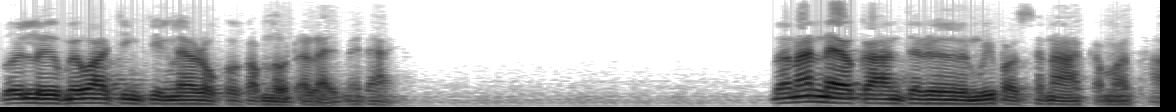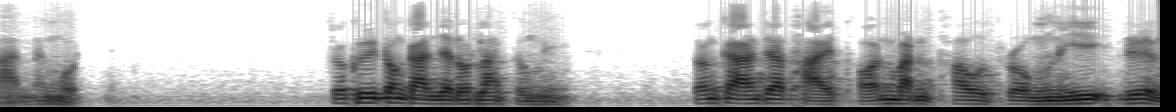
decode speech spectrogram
โดยลืมไม่ว่าจริง ๆ แล้วเราก็กำหนดอะไรไม่ได้ ดังนั้นแนวการเจริญวิปัสสนากรรมฐานทั้งหมด ก็คือต้องการจะลดละตรงนี้ ต้องการจะถ่ายถอนบรรเทาตรงนี้เรื่อง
